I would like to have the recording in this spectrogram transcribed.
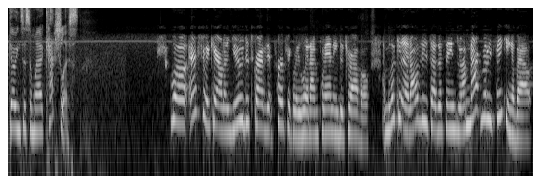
going to somewhere cashless? Well, actually, Carolyn, you described it perfectly when I'm planning to travel. I'm looking at all these other things, but I'm not really thinking about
